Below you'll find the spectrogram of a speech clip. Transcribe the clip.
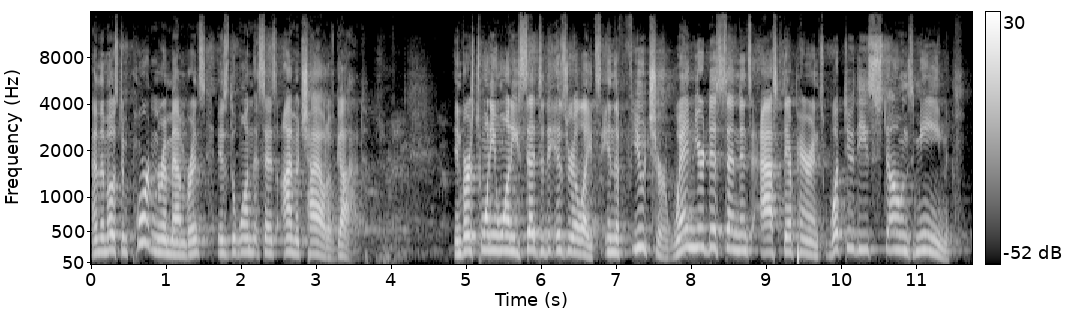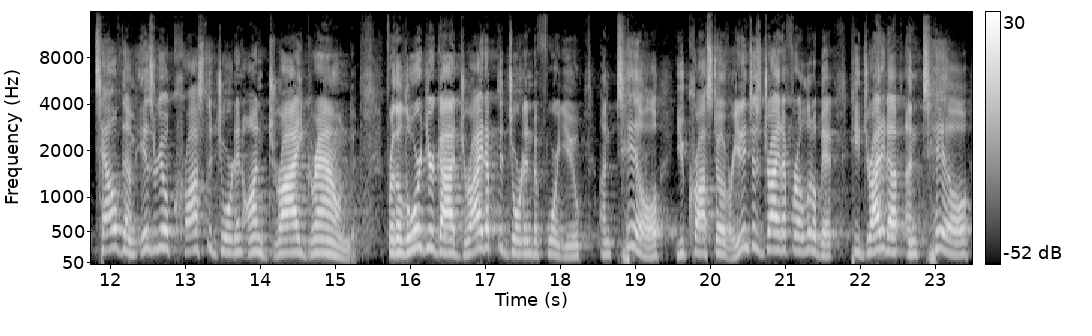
And the most important remembrance is the one that says, I'm a child of God. In verse 21, he said to the Israelites, In the future, when your descendants ask their parents, What do these stones mean? Tell them Israel crossed the Jordan on dry ground. For the Lord your God dried up the Jordan before you until you crossed over. He didn't just dry it up for a little bit, He dried it up until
